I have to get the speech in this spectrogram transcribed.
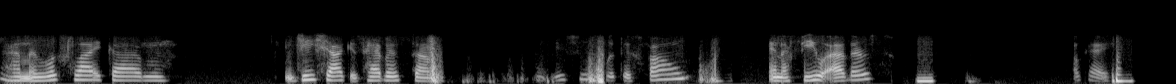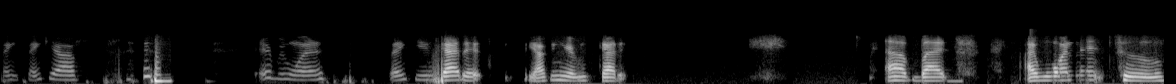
Um, it looks like um, G Shock is having some issues with his phone and a few others. Okay. Thank thank y'all. Everyone. Thank you. Got it. Y'all can hear me. Got it. Uh, but I wanted to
